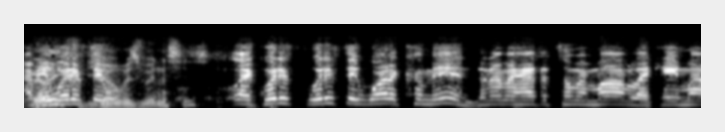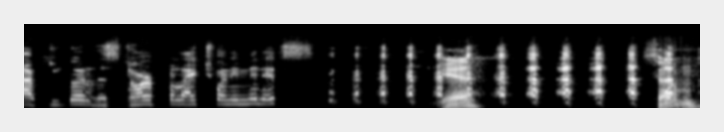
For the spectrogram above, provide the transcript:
I mean, what if they Jehovah's Witnesses? like? What if what if they want to come in? Then I might have to tell my mom, like, "Hey, mom, can you go to the store for like 20 minutes?" Yeah, something.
